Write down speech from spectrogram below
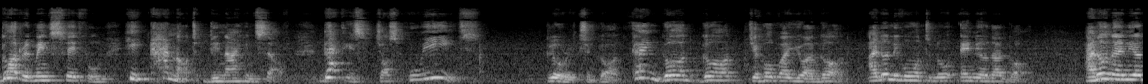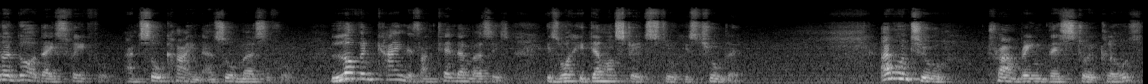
God remains faithful. He cannot deny himself. That is just who he is. Glory to God. Thank God, God, Jehovah, you are God. I don't even want to know any other God. I don't know any other God that is faithful and so kind and so merciful. Loving kindness and tender mercies is what he demonstrates to his children. I want to try and bring this to a close.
